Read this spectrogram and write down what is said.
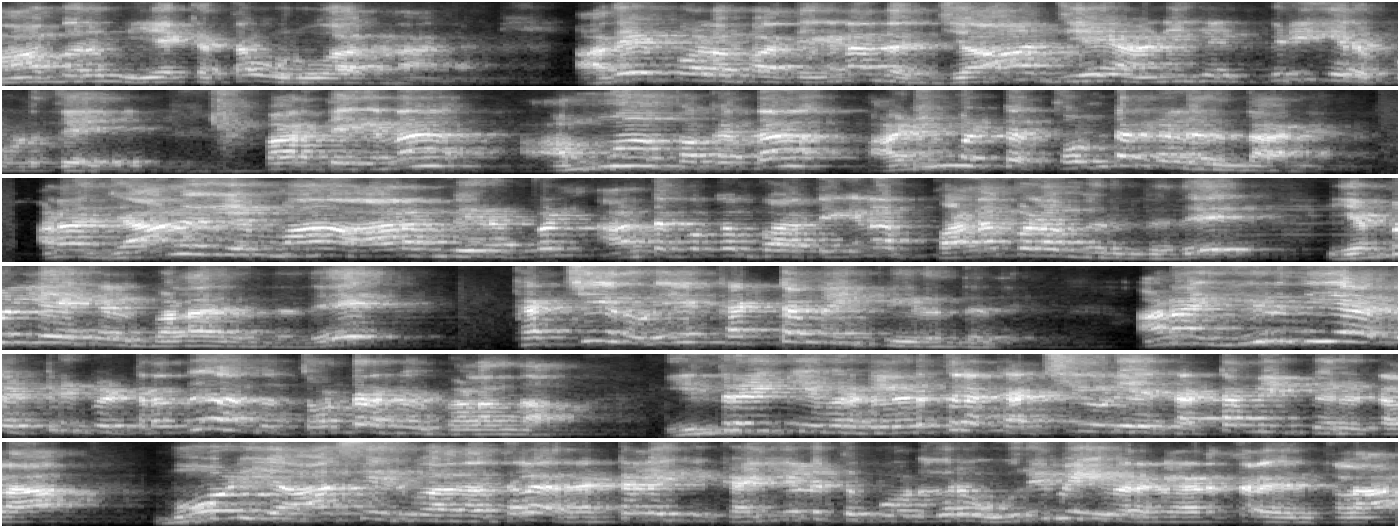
மாபெரும் இயக்கத்தை உருவாக்குனாங்க. அதே போல பாத்தீங்கன்னா அந்த ஜா ஜே அணிகள் பிரிகிற பொழுது பார்த்தீங்கன்னா அம்மா பக்கம் தான் அடிமட்ட தொண்டர்கள் இருந்தாங்க. ஆனா ஜானகி அம்மா ஆர் எம் வீரப்பன் அந்த பக்கம் பாத்தீங்கன்னா பணபலம் இருந்தது எம்எல்ஏக்கள் பலம் இருந்தது கட்சியினுடைய கட்டமைப்பு இருந்தது. ஆனா இறுதியா வெற்றி பெற்றது அந்த தொண்டர்கள் பலம்தான். இன்றைக்கு இவர்களிடத்துல கட்சியுடைய கட்டமைப்பு இருக்கலாம் மோடி ஆசீர்வாதத்துல ரெட்டலைக்கு கையெழுத்து போடுகிற உரிமை இவர்கள் இடத்துல இருக்கலாம்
